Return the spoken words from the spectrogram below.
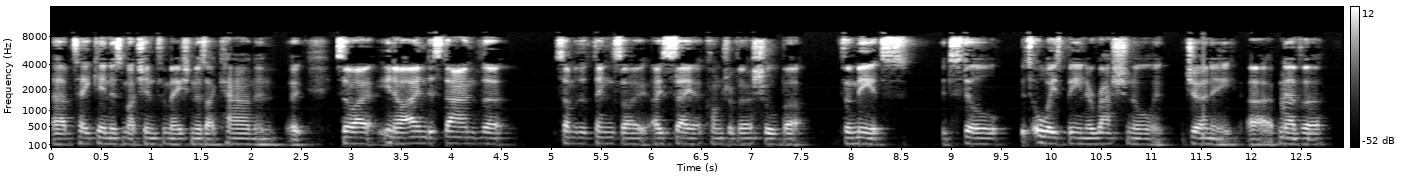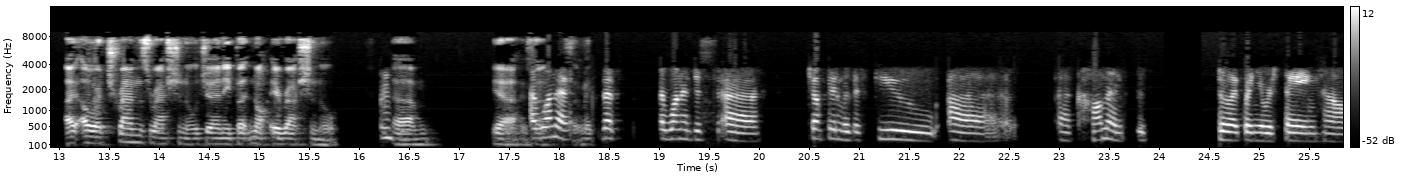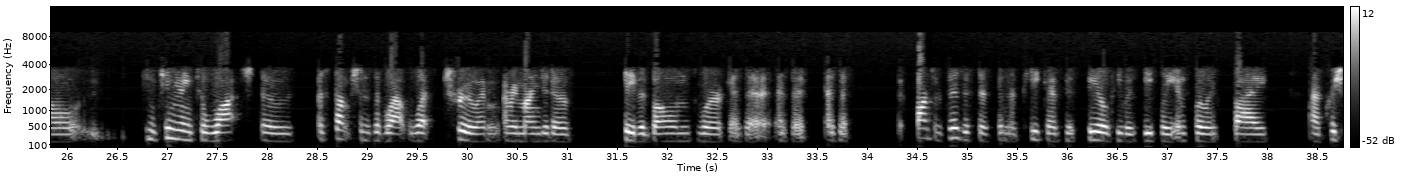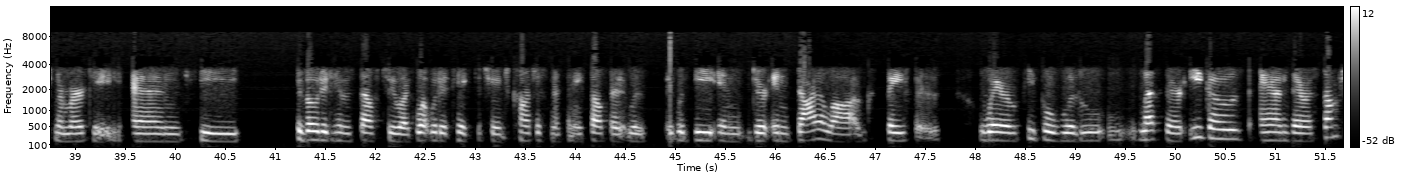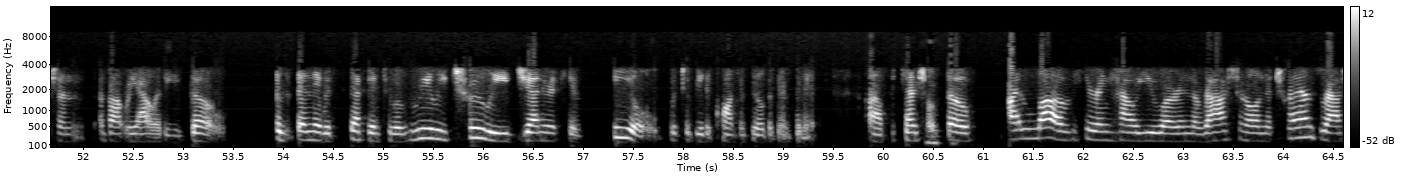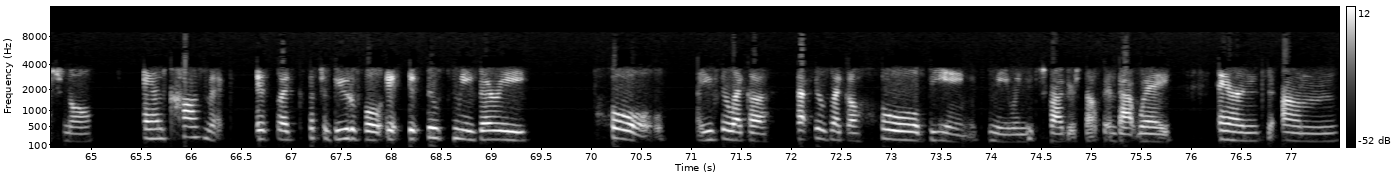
uh, take in as much information as I can, and uh, so I, you know, I understand that some of the things I, I say are controversial, but for me, it's it's still it's always been a rational journey. Uh, never I, or a trans-rational journey, but not irrational. Mm-hmm. Um, yeah, I want to that I want to just uh, jump in with a few uh, uh, comments. So, like when you were saying how continuing to watch those assumptions about what's true, I'm, I'm reminded of David Bohm's work as a as a as a quantum physicist in the peak of his field. He was deeply influenced by uh, Krishnamurti, and he devoted himself to like what would it take to change consciousness, and he felt that it was it would be in in dialogue spaces where people would l- let their egos and their assumptions about reality go, that then they would step into a really truly generative field, which would be the quantum field of infinite uh, potential. So I love hearing how you are in the rational and the trans-rational and cosmic it's like such a beautiful. It, it feels to me very whole. You feel like a that feels like a whole being to me when you describe yourself in that way. And um,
